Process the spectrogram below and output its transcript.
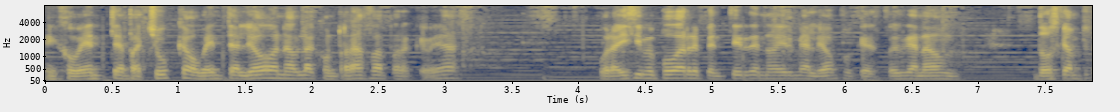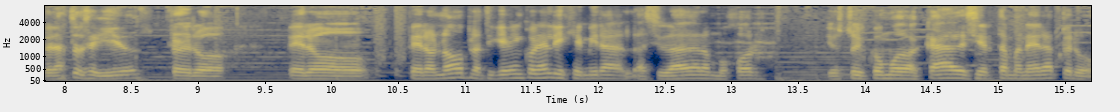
Me dijo, vente a Pachuca o vente a León, habla con Rafa para que veas. Por ahí sí me puedo arrepentir de no irme a León porque después ganaron dos campeonatos seguidos, pero, pero, pero no, platiqué bien con él y dije, mira, la ciudad a lo mejor yo estoy cómodo acá de cierta manera, pero,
